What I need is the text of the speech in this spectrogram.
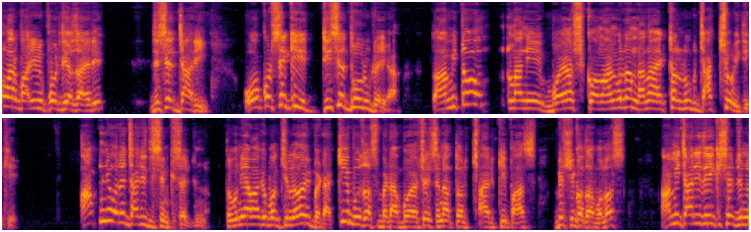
আমার বাড়ির উপর দিয়ে যায় রে? দিশের জারি ও করছে কি দিশে দৌড় উঠাইয়া। তো আমি তো মানে বয়স কম। আমি বললাম না না একটা লোক যাচ্ছে ওইদিকে। আপনি ওরে জারি দিচ্ছেন কিসের জন্য? তো উনি আমাকে বলছিল, ওই বেটা, কি বুঝস বেটা, বয়স হয়েছে না, তোর ছাড় কি পাস? বেশি কথা বলস। আমি জারি দিই কিসের জন্য,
